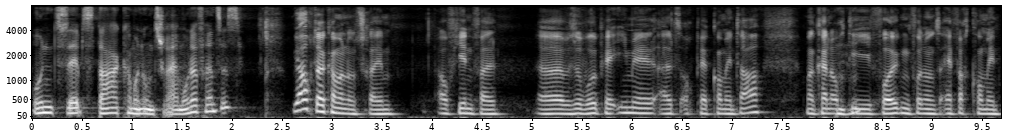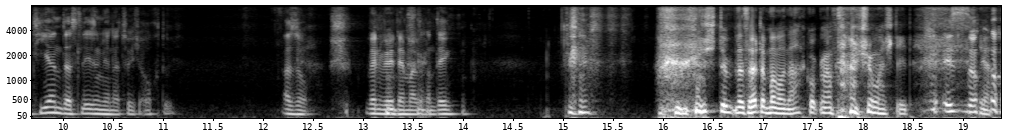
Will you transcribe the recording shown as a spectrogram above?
Und selbst da kann man uns schreiben, oder Francis? Ja, auch da kann man uns schreiben. Auf jeden Fall. Äh, sowohl per E-Mail als auch per Kommentar. Man kann auch mhm. die Folgen von uns einfach kommentieren, das lesen wir natürlich auch durch. Also, wenn wir denn mal dran denken. Stimmt, das sollte man mal nachgucken, ob da schon mal steht. Ist so. Ja.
